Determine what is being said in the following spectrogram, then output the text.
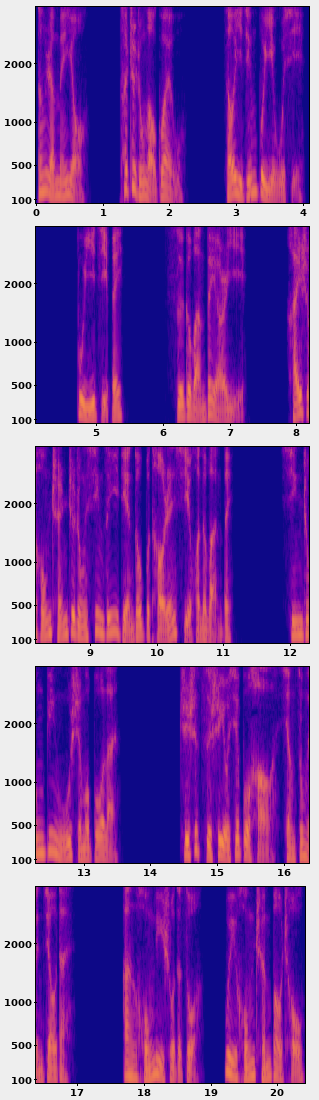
当然没有。他这种老怪物，早已经不以物喜，不以己悲，死个晚辈而已。还是红尘这种性子一点都不讨人喜欢的晚辈，心中并无什么波澜，只是此时有些不好向宗门交代，按红丽说的做。为红尘报仇，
